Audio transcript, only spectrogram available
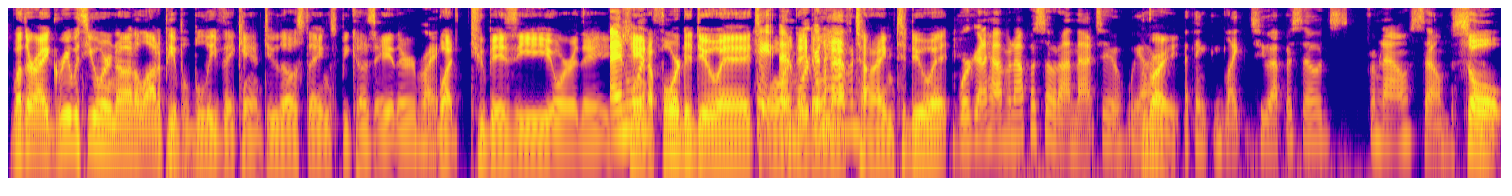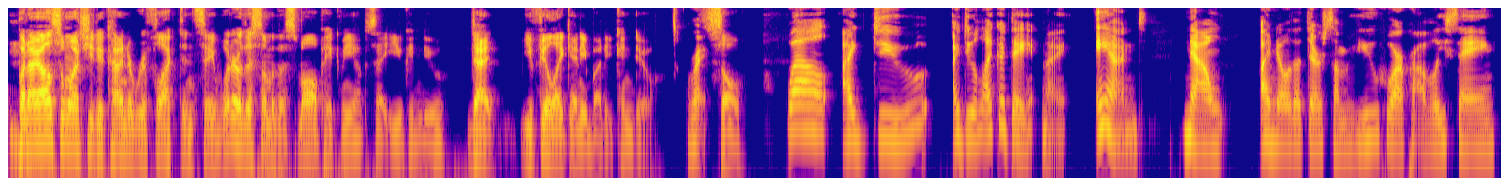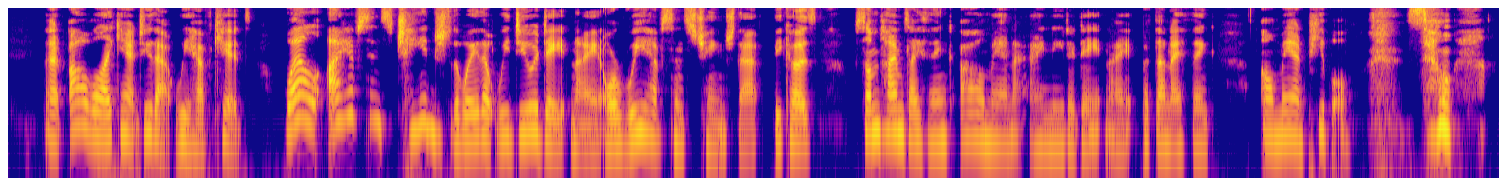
whether I agree with you or not, a lot of people believe they can't do those things because a they're Right. what too busy, or they And can't afford to do it, Hey, or they don't have an- time to do it. We're going to have an episode on that too. We have, Right. I think, like two episodes from now. So, So, but I also want you to kind of reflect and say, what are the some of the small pick me ups that you can do that you feel like anybody can do? Right. So, Well, I do. I do like a date night. And now I know that there's some of you who are probably saying that, oh, well, I can't do that. We have kids. Well, I have since changed the way that we do a date night, or we have since changed that because sometimes I think, oh man, I- I need a date night. But then I think, oh man, people. so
